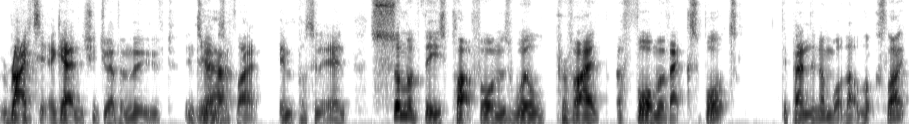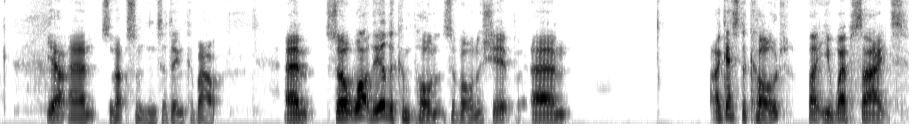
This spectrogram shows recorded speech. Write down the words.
write it again should you ever moved in terms Yeah. of like inputting it in. Some of these platforms will provide a form of export, depending on what that looks like. yeah Um, so that's something to think about. Um, so, what are the other components of ownership? Um, I guess the code, like your website,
